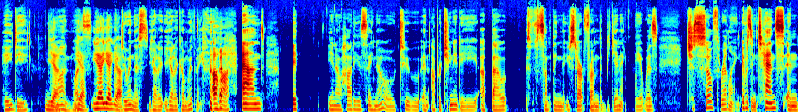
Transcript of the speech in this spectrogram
"Hey, Dee, Yeah. come on, yeah. let's, Yeah. Yeah. I'm Yeah. doing this. You gotta, you gotta come with me." Uh huh. and it, you know, how do you say no to an opportunity about something that you start from the beginning? It was just so thrilling. It was intense and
